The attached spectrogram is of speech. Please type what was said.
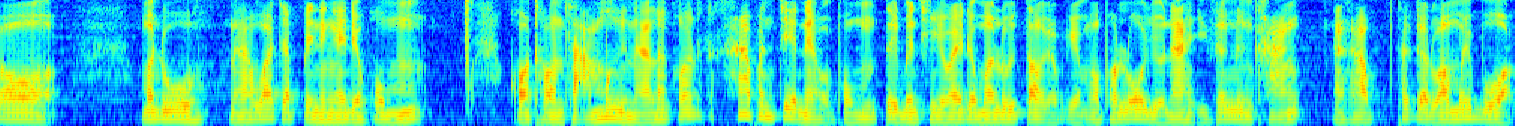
ก็มาดูนะว่าจะเป็นยังไงเดี๋ยวผม ขอถอนสามหมื่นนะแล้วก็ห้าพันเจ็ดเนี่ยผมติดบัญชีไว้ เดี๋ยวมาลุยต่อกับเกมอพอลโลอยู่นะ อีกสักหนึ่งครั้งนะครับ ถ้าเกิดว่าไม่บวก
